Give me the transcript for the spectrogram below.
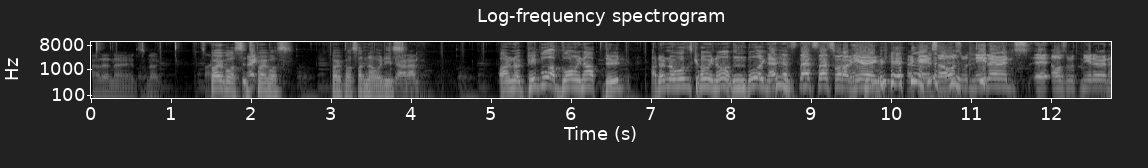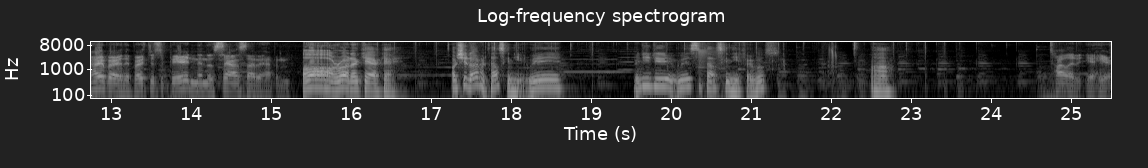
I don't know. It's not. It's Phobos. It's Hey. Phobos. Phobos. I know it is. I don't know. People are blowing up, dude. I don't know what's going on. Like, That, that's that's that's what I'm hearing. Okay, so I was with Nito and uh, I was with Nito and Hobo. They both disappeared, and then the sound started happening. oh right. Okay. Okay. Oh shit! I have a task in here. Where? Where do you do? Where's the task in here, Phobos? Uh huh. Highlighted, yeah, here.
